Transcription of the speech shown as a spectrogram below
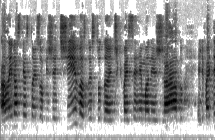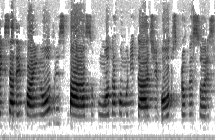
além das questões objetivas do estudante que vai ser remanejado, ele vai ter que se adequar em outro espaço, com outra comunidade, outros professores.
